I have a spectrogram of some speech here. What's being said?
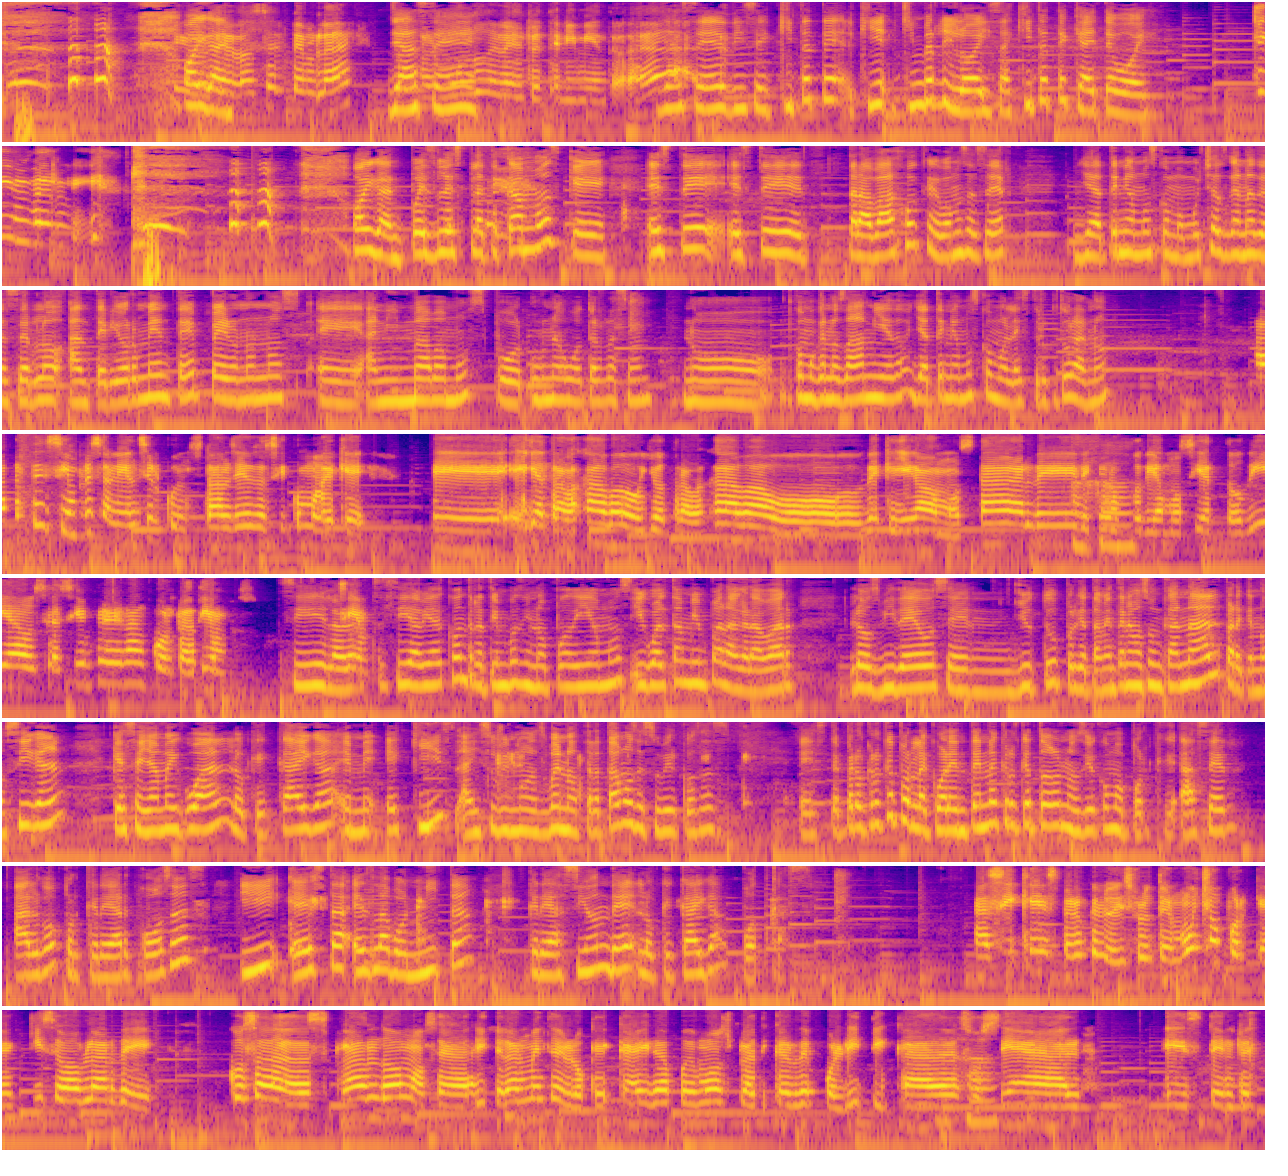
Oigan. va a hacer temblar. Ya sé. mundo del entretenimiento. Ya sé, dice, quítate, Kimberly Loaiza, quítate que ahí te voy. Kimberly. Oigan, pues les platicamos que este, este trabajo que vamos a hacer ya teníamos como muchas ganas de hacerlo anteriormente, pero no nos eh, animábamos por una u otra razón. No, como que nos daba miedo, ya teníamos como la estructura, ¿no? Aparte siempre salían circunstancias así como de que eh, ella trabajaba o yo trabajaba o de que llegábamos tarde, de que no podíamos cierto día, o sea, siempre eran contratiempos. Sí, la verdad, sí, había contratiempos y no podíamos. Igual también para grabar los videos en YouTube, porque también tenemos un canal para que nos sigan, que se llama igual, lo que caiga, MX. Ahí subimos, bueno, tratamos de subir cosas. Este, pero creo que por la cuarentena, creo que todo nos dio como por hacer algo, por crear cosas. Y esta es la bonita creación de lo que caiga podcast. Así que espero que lo disfruten mucho, porque aquí se va a hablar de cosas random, o sea, literalmente de lo que caiga, podemos platicar de política, social, este, entre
